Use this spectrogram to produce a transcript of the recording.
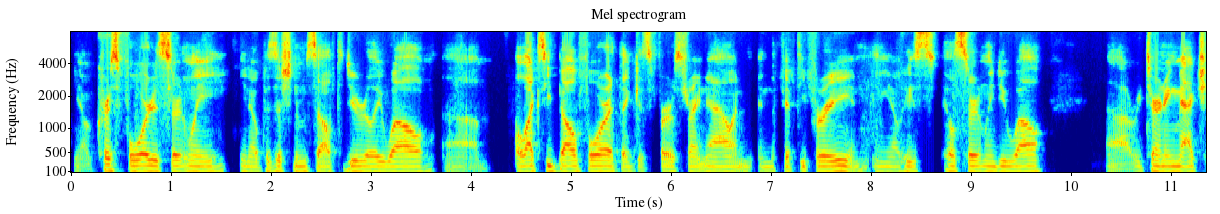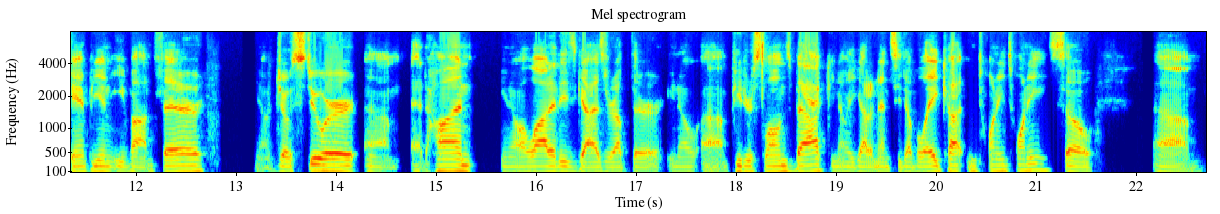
you know, Chris Ford has certainly, you know, positioned himself to do really well. Um, Alexi Belfour, I think, is first right now in, in the 50 free, and, and, you know, he's he'll certainly do well. Uh, returning MAC champion Yvonne Fair, you know, Joe Stewart, um, Ed Hunt, you know, a lot of these guys are up there. You know, uh, Peter Sloan's back. You know, he got an NCAA cut in 2020, so um,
